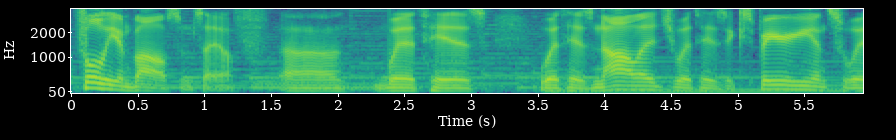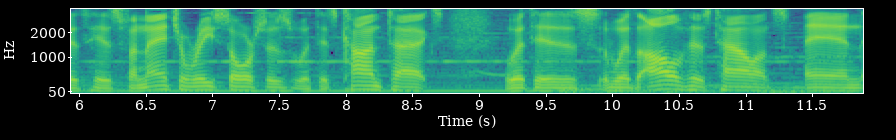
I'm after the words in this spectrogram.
fully involves himself uh, with his with his knowledge, with his experience, with his financial resources, with his contacts, with his with all of his talents, and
